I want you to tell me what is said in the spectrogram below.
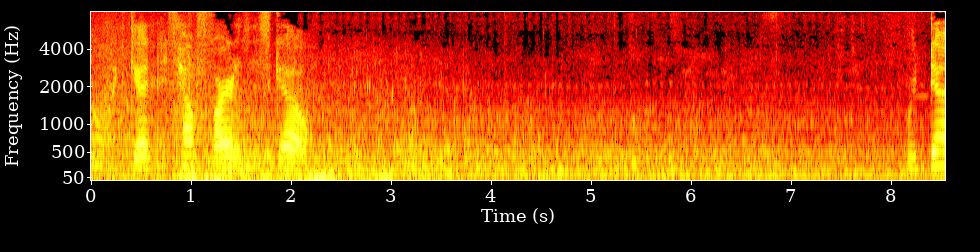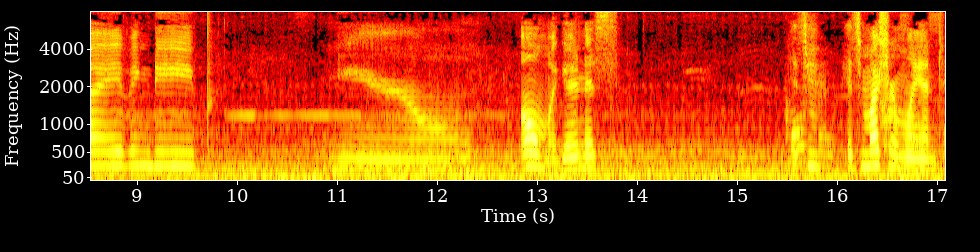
Oh my goodness, how far does this go? We're diving deep. Oh my goodness. It's, it's mushroom land.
